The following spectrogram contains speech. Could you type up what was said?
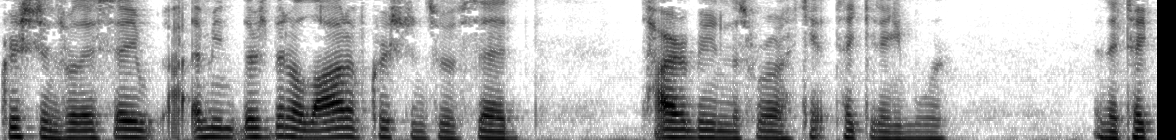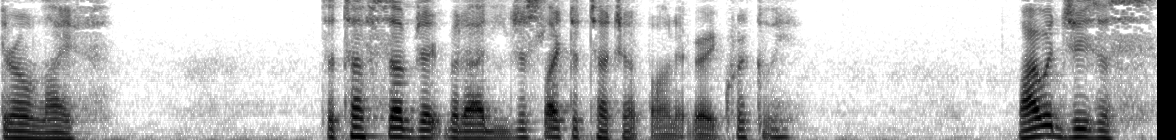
Christians where they say I mean there's been a lot of Christians who have said tired of being in this world, I can't take it anymore. And they take their own life. It's a tough subject, but I'd just like to touch up on it very quickly. Why would Jesus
